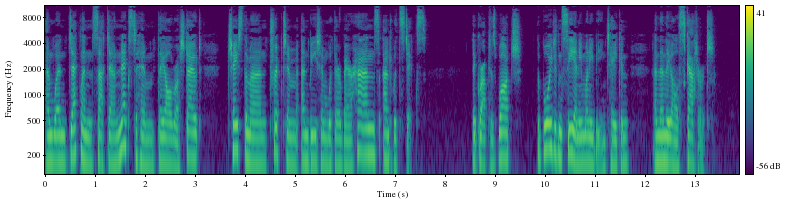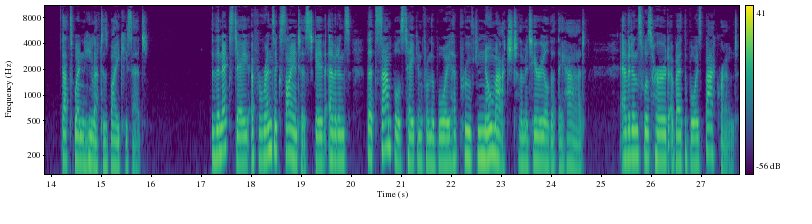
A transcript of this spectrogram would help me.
and when Declan sat down next to him, they all rushed out, chased the man, tripped him, and beat him with their bare hands and with sticks. They grabbed his watch. The boy didn't see any money being taken, and then they all scattered. That's when he left his bike, he said. The next day, a forensic scientist gave evidence that samples taken from the boy had proved no match to the material that they had. Evidence was heard about the boy's background.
